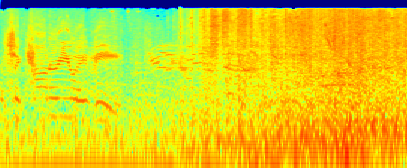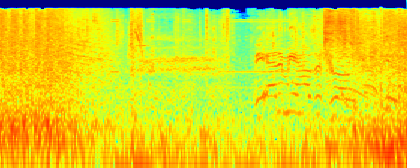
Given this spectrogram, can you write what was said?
Launched a counter UAV. The enemy has a drone package.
